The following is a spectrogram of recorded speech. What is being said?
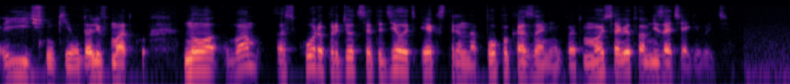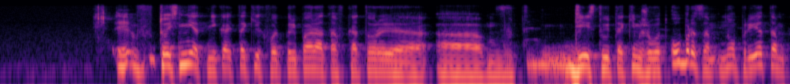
яичники, удалив матку. Но вам скоро придется это делать экстренно, по показаниям. Поэтому мой совет вам не затягивайте. Э, то есть нет никаких таких вот препаратов, которые э, действуют таким же вот образом, но при этом,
